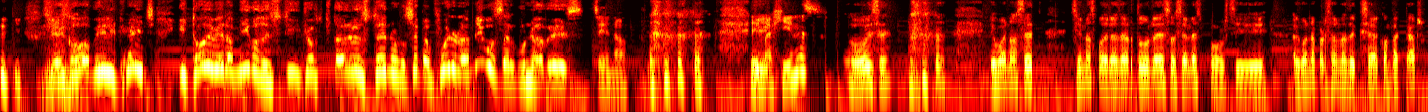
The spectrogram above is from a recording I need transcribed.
Llegó Bill Gates y todavía era amigo de Steve Jobs. Tal vez usted no lo sepa, fueron amigos alguna vez. Sí, no. ¿Te imaginas? Uy, sí. y bueno, Seth, si ¿sí nos podrías dar tus redes sociales por si alguna persona te quisiera contactar.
